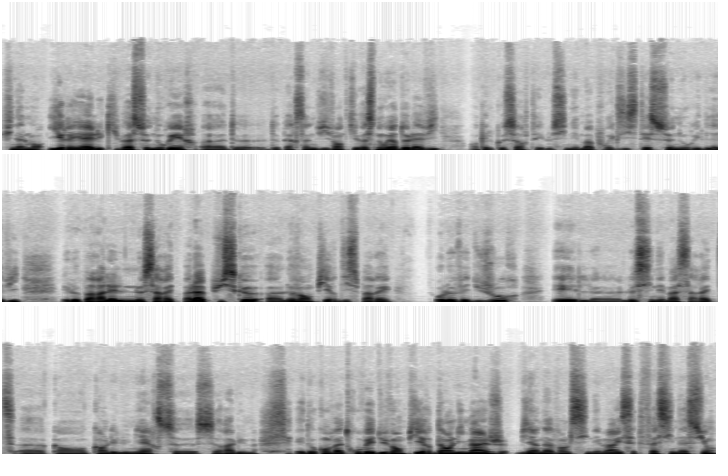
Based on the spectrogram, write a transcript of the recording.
finalement irréel et qui va se nourrir de personnes vivantes, qui va se nourrir de la vie en quelque sorte, et le cinéma, pour exister, se nourrit de la vie. Et le parallèle ne s'arrête pas là, puisque euh, le vampire disparaît au lever du jour et le, cinéma s'arrête euh, quand, les lumières se, se, rallument. Et donc on va trouver du vampire dans l'image bien avant le cinéma et cette fascination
